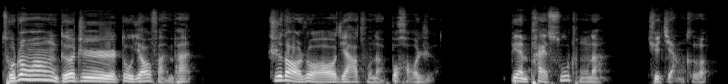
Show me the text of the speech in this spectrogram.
楚庄王得知窦交反叛。知道若敖家族呢不好惹，便派苏崇呢去讲和。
